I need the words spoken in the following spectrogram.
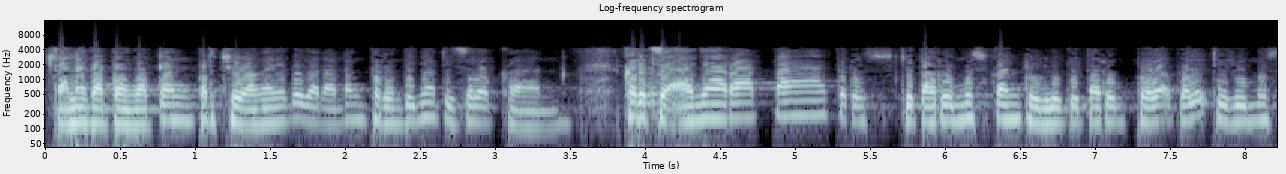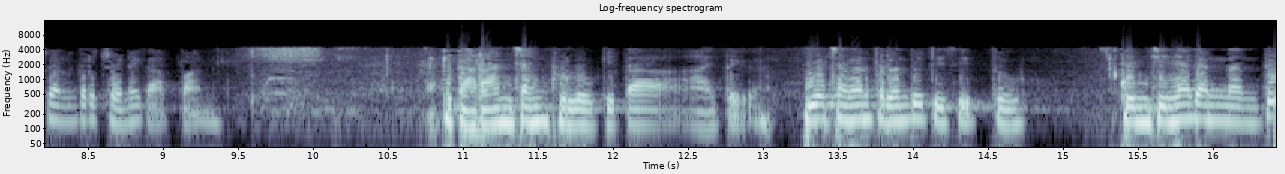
Karena kadang-kadang perjuangan itu kadang-kadang berhentinya di slogan. Kerjaannya rata Terus kita rumuskan dulu Kita bawa balik dirumuskan kerjanya kapan. Kita rancang dulu Kita ah, itu. Ya jangan berhenti di situ Kuncinya kan nanti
